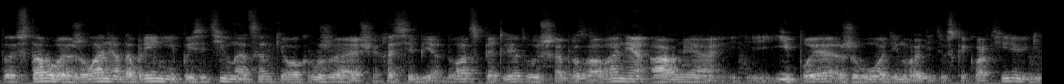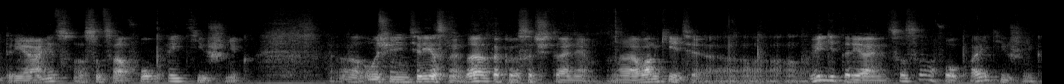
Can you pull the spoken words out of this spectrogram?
то есть второе, желание одобрения и позитивной оценки у окружающих, о себе. 25 лет, высшее образование, армия, ИП, живу один в родительской квартире, вегетарианец, социофоб, айтишник. А, очень интересное, да, такое сочетание а, в анкете. Вегетарианец, социофоб, айтишник.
